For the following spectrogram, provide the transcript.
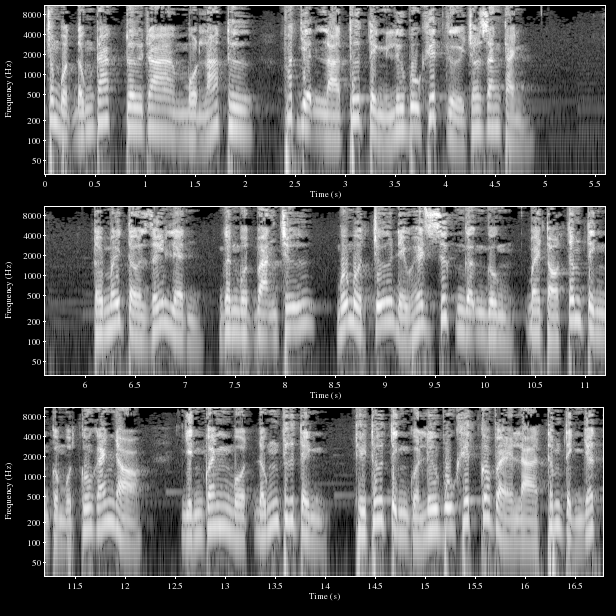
Trong một đống rác rơi ra một lá thư, Phát hiện là thư tình Lưu Vũ Khiết gửi cho Giang Thành. Tới mấy tờ giấy liền, Gần một vạn chữ Mỗi một chữ đều hết sức ngượng ngùng, Bày tỏ tâm tình của một cô gái nhỏ. Nhìn quanh một đống thư tình, Thì thư tình của Lưu Vũ Khiết có vẻ là thâm tình nhất.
